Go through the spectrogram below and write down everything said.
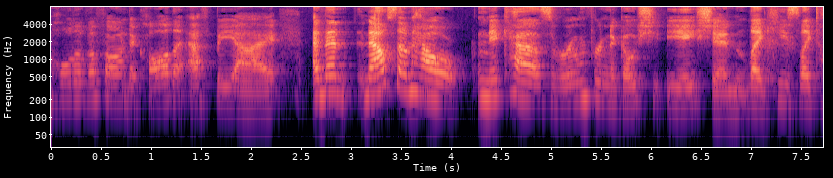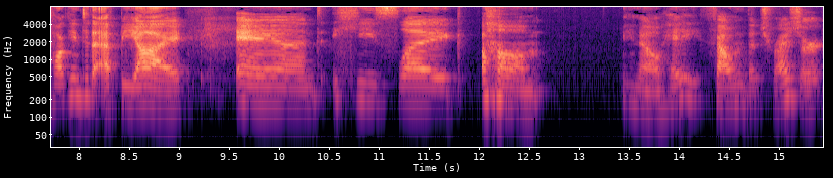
hold of a phone to call the FBI. And then now somehow Nick has room for negotiation. Like he's like talking to the FBI and he's like, um, you know, hey, found the treasure.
